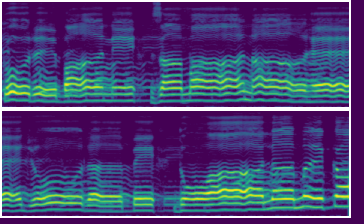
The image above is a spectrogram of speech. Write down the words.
कुर्बान जमाना है जो रब दो आलम का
